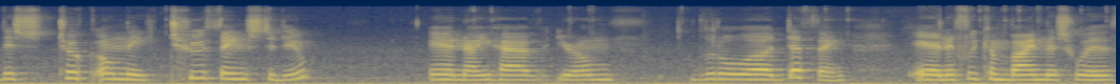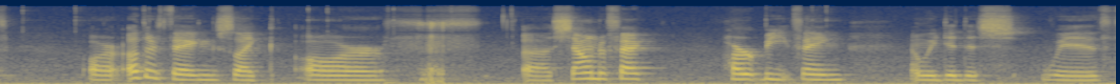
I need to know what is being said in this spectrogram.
this took only two things to do. And now you have your own little uh, death thing. And if we combine this with our other things like our uh, sound effect, heartbeat thing, and we did this with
